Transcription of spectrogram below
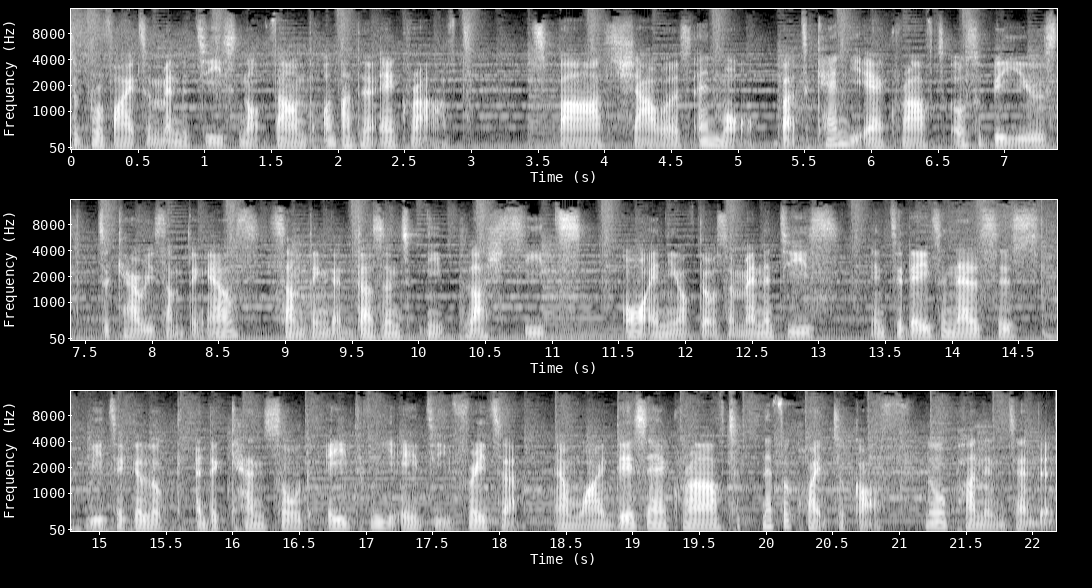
to provide amenities not found on other aircraft, spas, showers, and more. But can the aircraft also be used to carry something else? Something that doesn't need plush seats or any of those amenities? In today's analysis, we take a look at the cancelled A380 freighter and why this aircraft never quite took off, no pun intended.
